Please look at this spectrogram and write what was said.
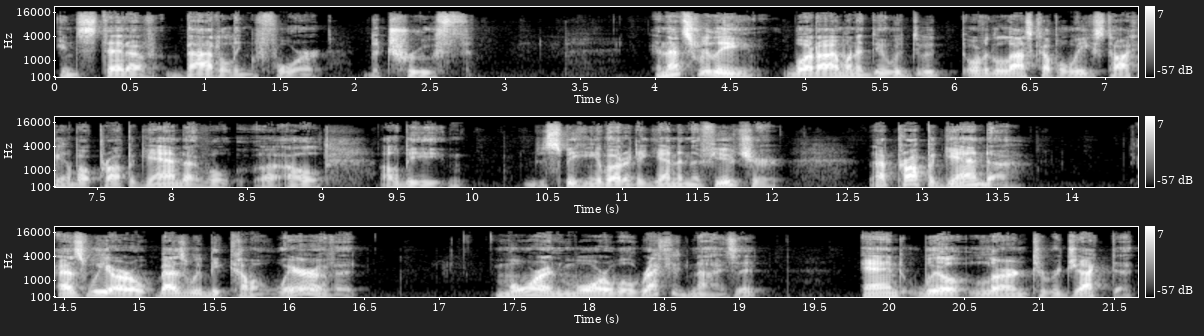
instead of battling for the truth. And that's really what I want to do. Over the last couple of weeks, talking about propaganda, I'll, I'll, I'll be speaking about it again in the future. That propaganda, as we are, as we become aware of it, more and more will recognize it and will learn to reject it.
